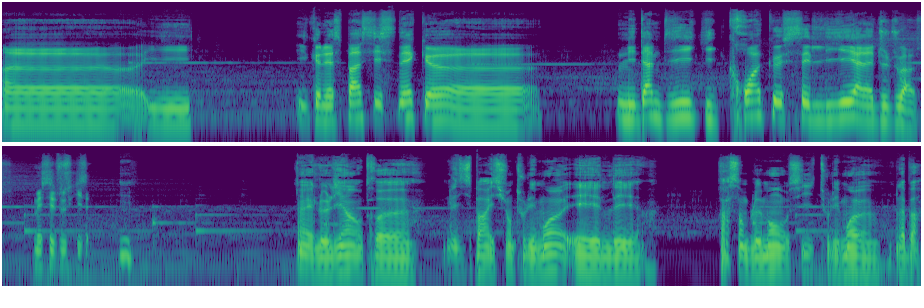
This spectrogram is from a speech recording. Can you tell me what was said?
euh, ils ils connaissent pas, si ce n'est que euh, Nidam dit qu'il croit que c'est lié à la Juju House. Mais c'est tout ce qu'il sait. Ouais, le lien entre euh, les disparitions tous les mois et les rassemblements aussi tous les mois euh, là-bas.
